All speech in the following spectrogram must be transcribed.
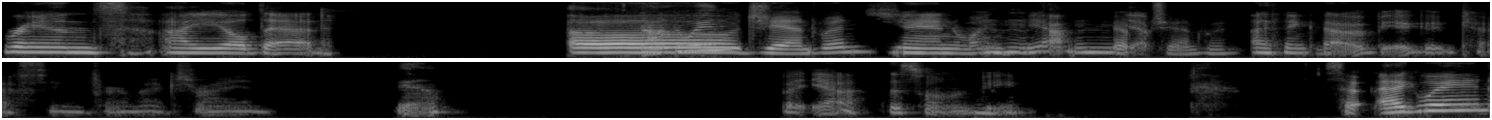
Rand's Aiel dad. Oh, Janduin. Janwin. Mhm, Yeah. mhm. Yep, Yep. Janduin. I think that would be a good casting for Max Ryan. Yeah. But yeah, this one would be So Great Egwene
